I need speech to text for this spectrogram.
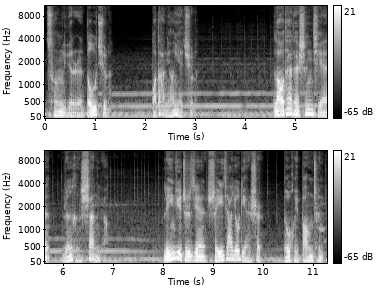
村里的人都去了，我大娘也去了。老太太生前人很善良，邻居之间谁家有点事儿都会帮衬着。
